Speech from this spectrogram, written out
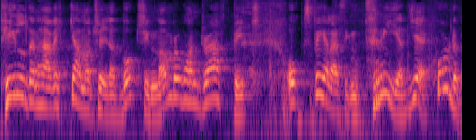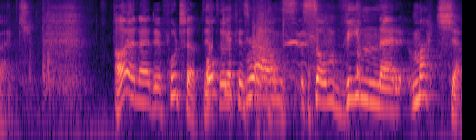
till den här veckan har tradat bort sin number one draft pick och spelar sin tredje quarterback. Ja, nej, det fortsätter. Jag Och tror det ett. Browns som vinner matchen.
